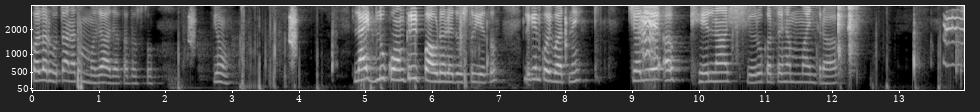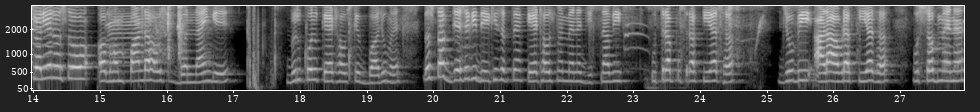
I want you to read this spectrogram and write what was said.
कलर होता ना तो मज़ा आ जाता दोस्तों। क्यों? लाइट ब्लू कंक्रीट पाउडर है दोस्तों ये तो लेकिन कोई बात नहीं। चलिए अब खेलना शुरू करते हैं माइनक्राफ्ट चलिए दोस्तों, अब हम पांडा हाउस बनाएँगे। बिल्कुल कैट हाउस के बाजू में। दोस्तों, आप जैसे कि देख ही सकते हैं कैट हाउस में मैंने जितना भी उतरा पुतरा किया था, जो भी आड़ा आवड़ा किया था वो सब मैंने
